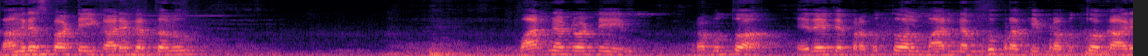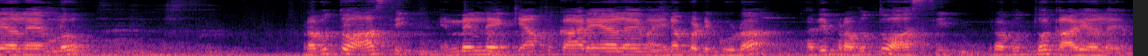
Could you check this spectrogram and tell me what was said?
కాంగ్రెస్ పార్టీ కార్యకర్తలు మారినటువంటి ప్రభుత్వ ఏదైతే ప్రభుత్వాలు మారినప్పుడు ప్రతి ప్రభుత్వ కార్యాలయంలో ప్రభుత్వ ఆస్తి ఎమ్మెల్యే క్యాంపు కార్యాలయం అయినప్పటికీ కూడా అది ప్రభుత్వ ఆస్తి ప్రభుత్వ కార్యాలయం.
